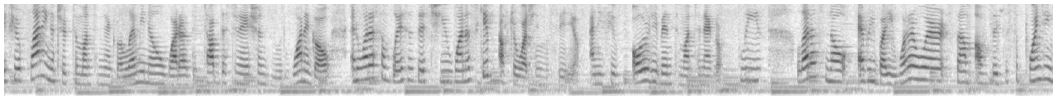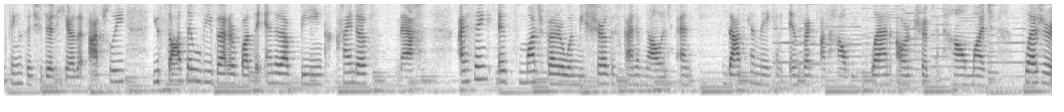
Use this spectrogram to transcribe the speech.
If you're planning a trip to Montenegro, let me know what are the top destinations you would want to go and what are some places that you want to skip after watching this video. And if you've already been to Montenegro, please let us know, everybody, what were some of the disappointing things that you did here that actually you thought they would be better, but they ended up being kind of meh. I think it's much better when we share this kind of knowledge and that can make an impact on how we plan our trips and how much pleasure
